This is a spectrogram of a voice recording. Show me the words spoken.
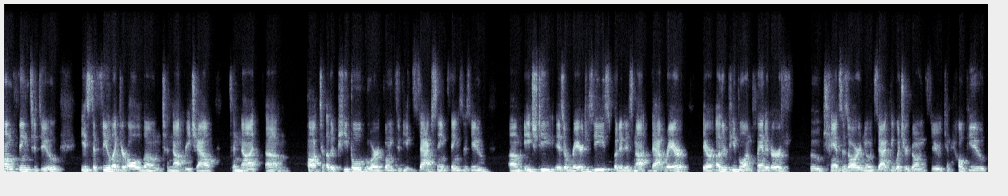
wrong thing to do is to feel like you're all alone, to not reach out, to not um, talk to other people who are going through the exact same things as you. Um, HD is a rare disease, but it is not that rare. There are other people on planet Earth who chances are know exactly what you're going through, can help you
